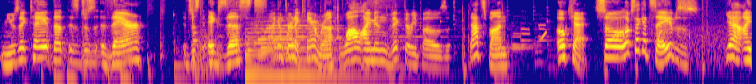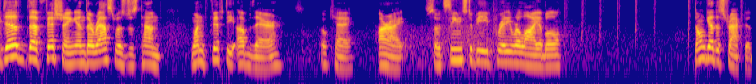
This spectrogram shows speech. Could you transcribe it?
music tape that is just there. It just exists. I can turn a camera while I'm in victory pose. That's fun. Okay, so looks like it saves. Yeah, I did the fishing, and the rest was just down 150 up there. Okay, alright. So it seems to be pretty reliable. Don't get distracted.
